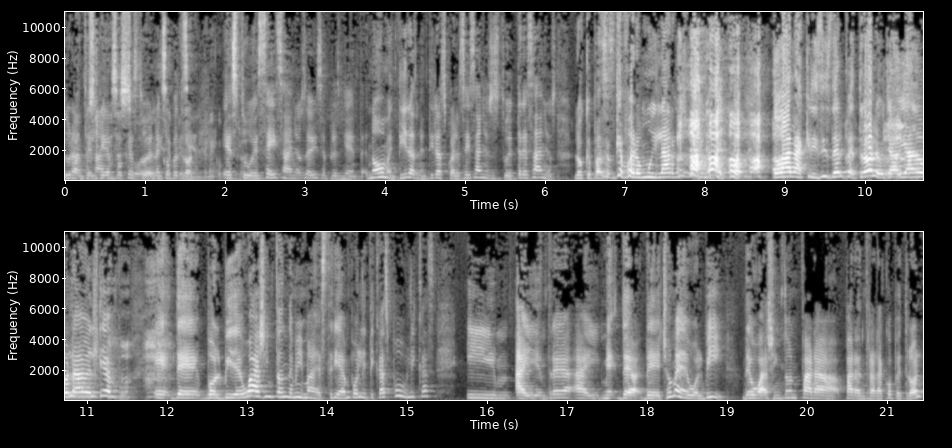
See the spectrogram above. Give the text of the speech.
Durante el ¿Cuántos años tiempo que estuve en Ecopetrol. vicepresidente en Ecopetrol? Estuve seis años de vicepresidenta. No, mentiras, mentiras. ¿Cuáles seis años? Estuve tres años. Lo que pasa es que fueron muy largos porque me tocó toda la crisis del petróleo. Ya había doblado el tiempo. Eh, de, volví de Washington de mi maestría en políticas públicas y ahí entré, ahí, me- de, de hecho me devolví de Washington para, para entrar a Ecopetrol.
